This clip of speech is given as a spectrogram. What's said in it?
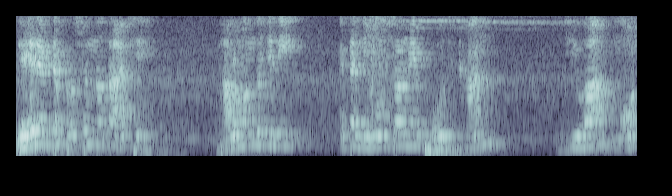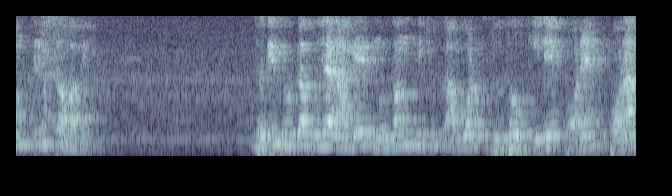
দেহের একটা প্রসন্নতা আছে। ভালো মন্দ যদি একটা নিমন্ত্রণে ভোজ খান, জিহ্বা মন তৃপ্ত হবে। যদি দুর্গা পূজার আগে নতুন কিছু কাপড়, জুতো কিনে পরেন, পরান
